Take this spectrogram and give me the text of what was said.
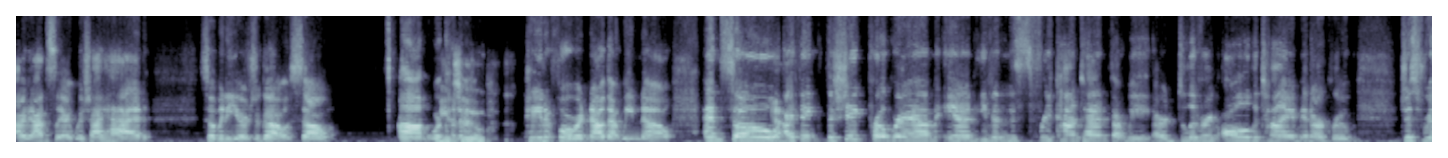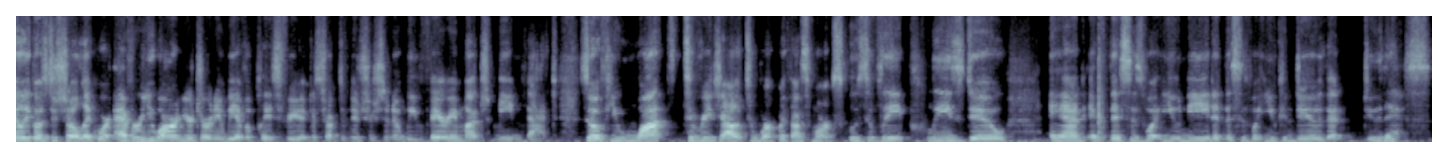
I honestly I wish I had so many years ago. So Um, we're gonna paying it forward now that we know. And so yeah. I think the Shake program and even this free content that we are delivering all the time in our group just really goes to show like wherever you are in your journey, we have a place for you at Disruptive Nutrition, and we very much mean that. So if you want to reach out to work with us more exclusively, please do. And if this is what you need and this is what you can do, then do this.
